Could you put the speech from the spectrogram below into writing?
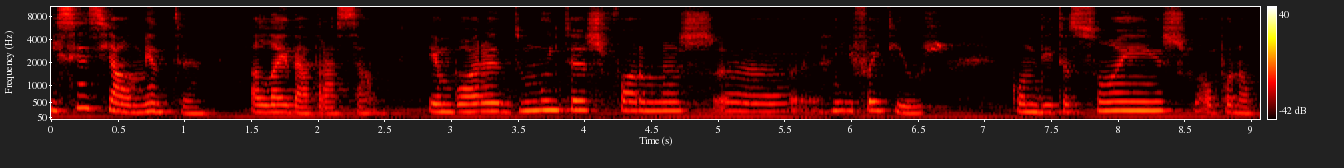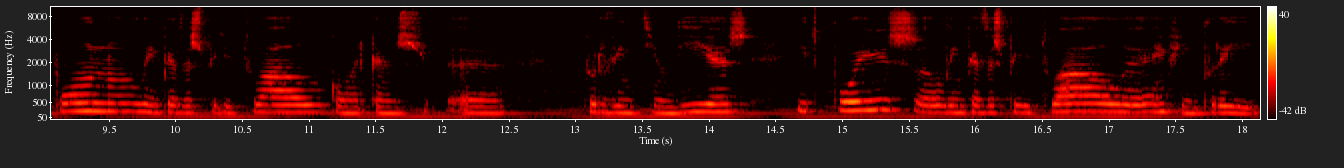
essencialmente a lei da atração, embora de muitas formas uh, e feitios, com meditações, oponopono, limpeza espiritual, com arcanjos uh, por 21 dias e depois limpeza espiritual, enfim, por aí.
